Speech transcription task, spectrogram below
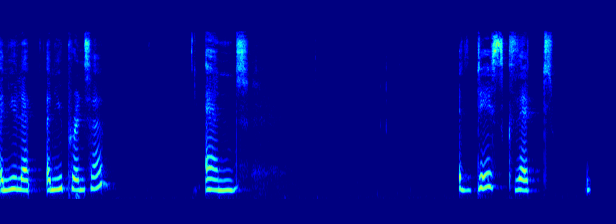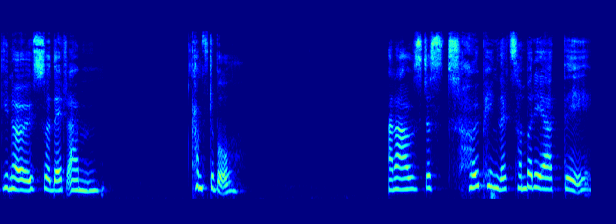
a new lap, a new printer, and desk that, you know, so that I'm comfortable And I was just hoping that somebody out there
